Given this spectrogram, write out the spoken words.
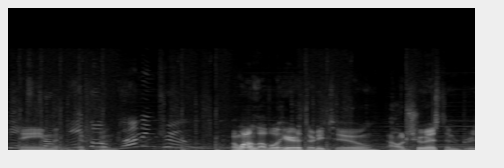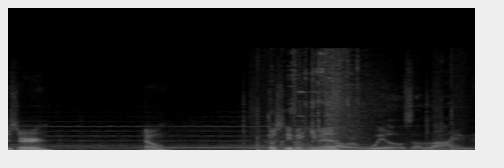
Big Same difference. I want to level here 32. Altruist and Bruiser. No. Ghostly Behemoth. Our wills align.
